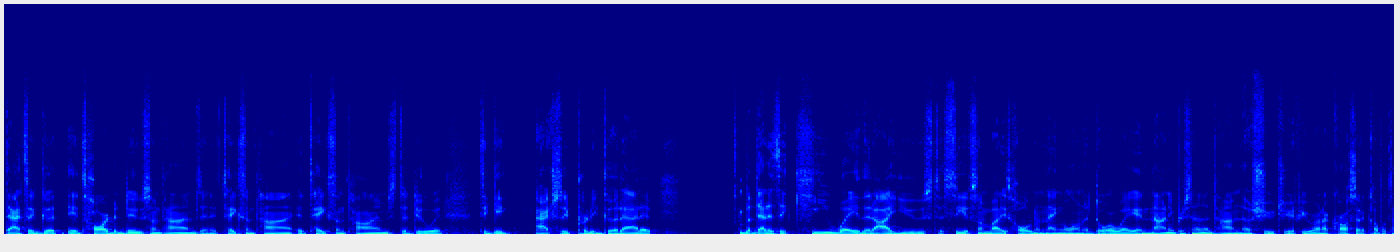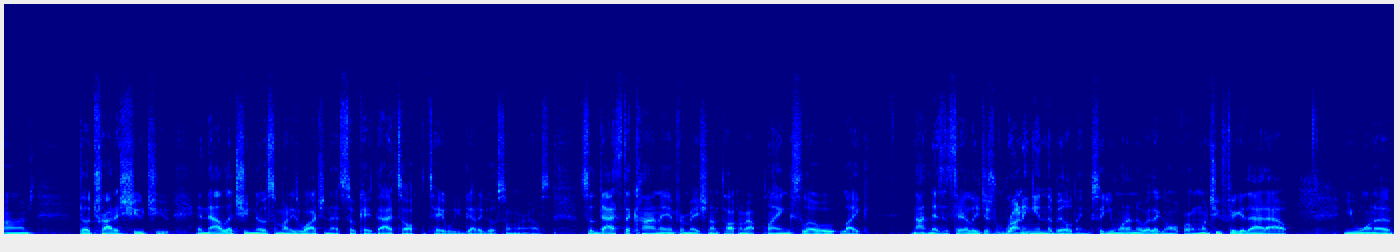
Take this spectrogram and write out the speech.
that's a good. It's hard to do sometimes, and it takes some time. It takes some times to do it to get actually pretty good at it but that is a key way that I use to see if somebody's holding an angle on a doorway. And 90% of the time, they'll shoot you. If you run across it a couple times, they'll try to shoot you. And that lets you know somebody's watching that. It's okay, that's off the table. You got to go somewhere else. So that's the kind of information I'm talking about playing slow, like not necessarily just running in the building. So you want to know where they're going for. And once you figure that out, you want to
